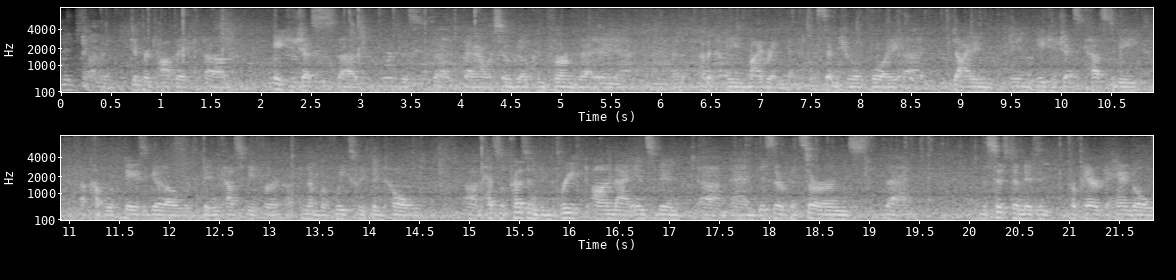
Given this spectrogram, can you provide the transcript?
Just on a different topic, um, HHS uh, this uh, about an hour or so ago confirmed that a, uh, unaccompanied migrant, a 17-year-old boy, uh, died in, in HHS custody a couple of days ago. Was been in custody for a number of weeks. We've been told. Um, has the president been briefed on that incident? Um, and is there concerns that the system isn't prepared to handle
